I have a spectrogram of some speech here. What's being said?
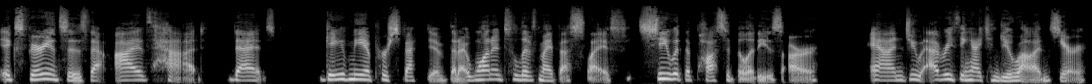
experiences that I've had that gave me a perspective that I wanted to live my best life, see what the possibilities are and do everything I can do while I'm here.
